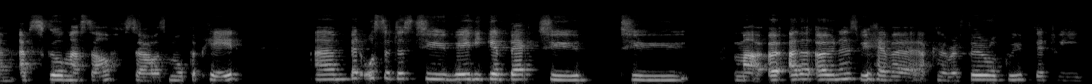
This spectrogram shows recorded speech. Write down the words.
um, upskill myself so I was more prepared. but also just to really give back to to my other owners. We have a, like a referral group that we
